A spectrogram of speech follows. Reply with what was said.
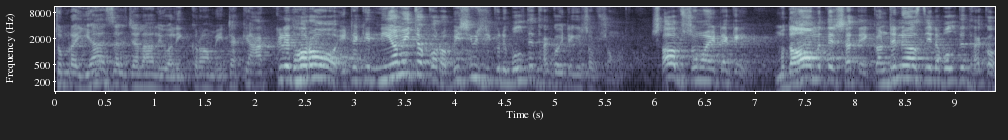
তোমরা ইয়াজাল জালালি ওয়াল এটাকে আঁকড়ে ধরো, এটাকে নিয়মিত করো, বেশি বেশি করে বলতে থাকো এটাকে সব সময় সব সময় এটাকে, মুদাওয়ামতের সাথে কন্টিনিউয়াসলি এটা বলতে থাকো।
